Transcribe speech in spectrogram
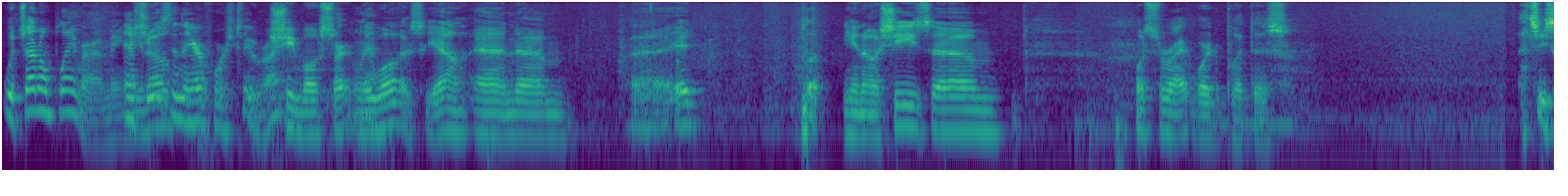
which I don't blame her. I mean, And she was in the Air Force too, right? She most certainly was, yeah. And um, uh, it, look, you know, she's um, what's the right word to put this? She's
